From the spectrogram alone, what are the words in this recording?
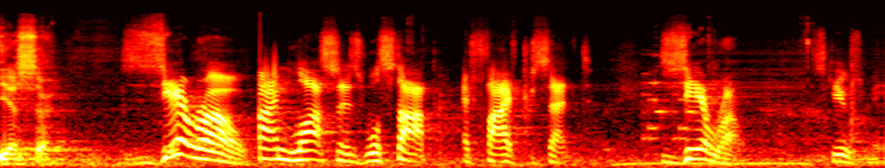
yes, sir. Zero. Prime losses will stop at 5%. Zero. Excuse me.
